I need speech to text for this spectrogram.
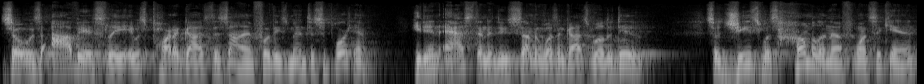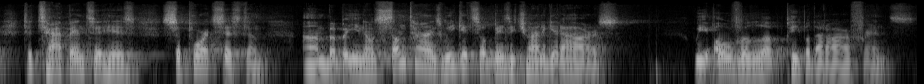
So it was obviously, it was part of God's design for these men to support him. He didn't ask them to do something it wasn't God's will to do. So Jesus was humble enough, once again, to tap into his support system. Um, but, but you know, sometimes we get so busy trying to get ours, we overlook people that are our friends.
